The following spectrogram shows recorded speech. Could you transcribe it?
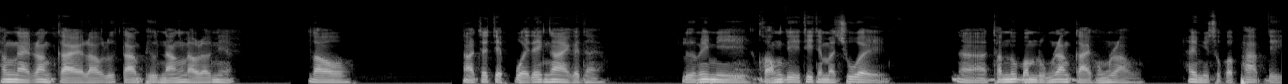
ทั้งในร่างกายเราหรือตามผิวหนังเราแล้วเนี่ยเราอาจจะเจ็บป่วยได้ง่ายก็ได้ หรือไม่มีของดีที่จะมาช่วยทำนุบำรุงร่างกายของเราให้มีสุขภาพดี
